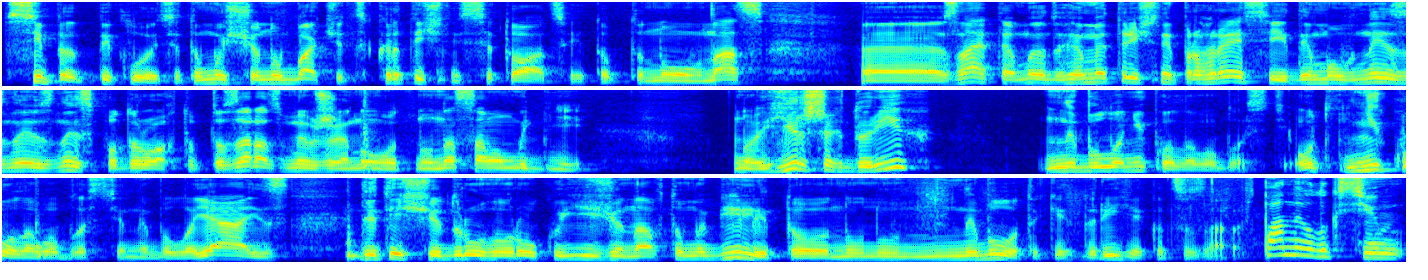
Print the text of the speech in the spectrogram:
всі піклуються, тому що ну бачать критичність ситуації. Тобто, ну у нас. Е, Знаєте, ми в геометричній прогресії йдемо вниз, вниз, вниз по дорогах. Тобто зараз ми вже ну, от, ну, на самому дні. Ну, гірших доріг не було ніколи в області. От ніколи в області не було. Я із 2002 року їжджу на автомобілі, то ну, ну, не було таких доріг, як оце зараз. Пане Олексію,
